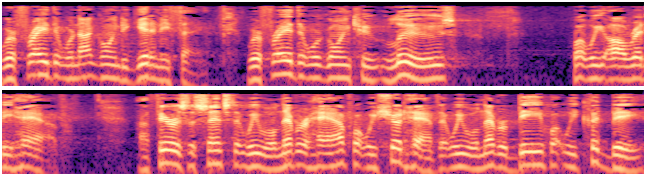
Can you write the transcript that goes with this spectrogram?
We're afraid that we're not going to get anything. We're afraid that we're going to lose what we already have. Uh, fear is the sense that we will never have what we should have, that we will never be what we could be.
